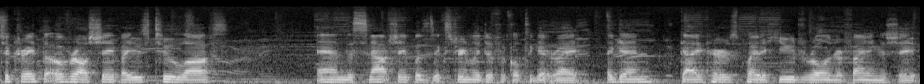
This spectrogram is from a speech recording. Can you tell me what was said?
To create the overall shape I used two lofts, and the snout shape was extremely difficult to get right. Again, guide curves played a huge role in refining the shape.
